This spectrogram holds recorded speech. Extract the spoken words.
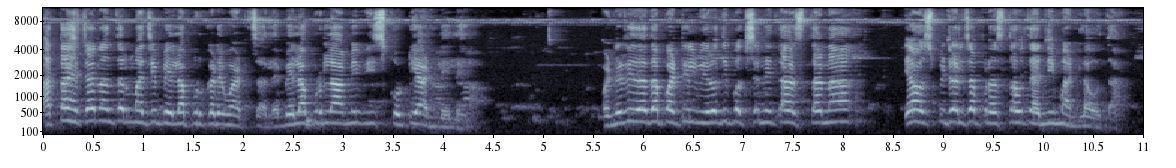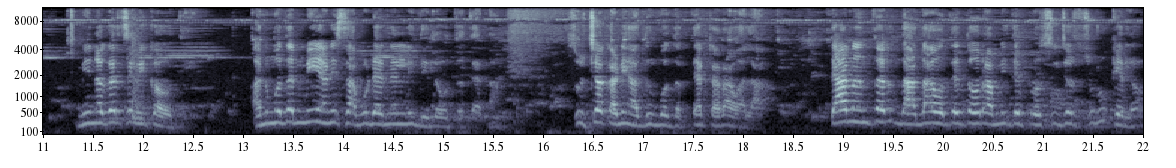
आता ह्याच्यानंतर माझी बेलापूरकडे वाटचाल आहे बेलापूरला आम्ही वीस कोटी आणलेले आहे पंढरीदादा पाटील विरोधी पक्षनेता असताना या हॉस्पिटलचा प्रस्ताव त्यांनी मांडला होता. मी नगरसेविका होती. अनुमोदन मी आणि साबू डॅनियलनी दिलं होतं त्यांना. सूचक आणि अधुबोधक त्या ठरावाला. त्यानंतर दादा होते तर आम्ही ते प्रोसिजर सुरू केलं.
